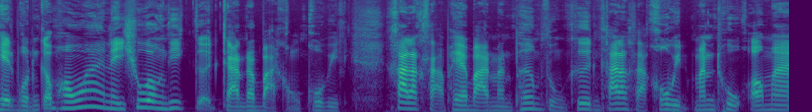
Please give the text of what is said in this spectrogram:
เหตุผลก็เพราะว่าในช่วงที่เกิดการระบาดของโควิด ค่ารักษาพยาบาลมันเพิ่มสูงขึ้น ค่ารักษาโควิด มันถูกเอามา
